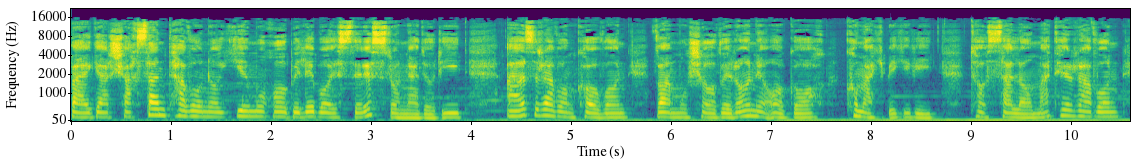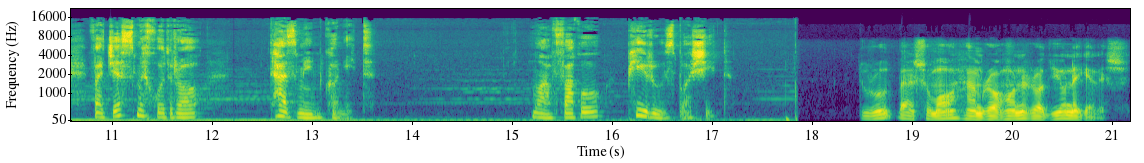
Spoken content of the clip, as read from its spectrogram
و اگر شخصا توانایی مقابله با استرس را ندارید از روانکاوان و مشاوران آگاه کمک بگیرید تا سلامت روان و جسم خود را تضمین کنید. موفق و پیروز باشید. درود بر شما همراهان رادیو نگرش.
